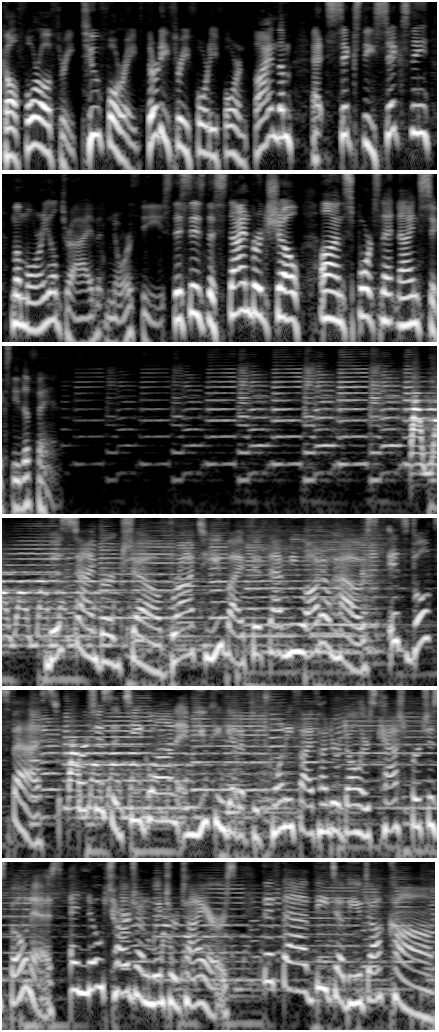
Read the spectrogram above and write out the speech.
call 403 248 3344 and find them at 6060 Memorial Drive Northeast. This is the Steinberg Show on Sportsnet 960, The Fan. The Steinberg Show, brought to you by Fifth Avenue Auto House. It's Volksfest. Purchase a Tiguan and you can get up to $2,500 cash purchase bonus and no charge on winter tires. FifthAvVW.com.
